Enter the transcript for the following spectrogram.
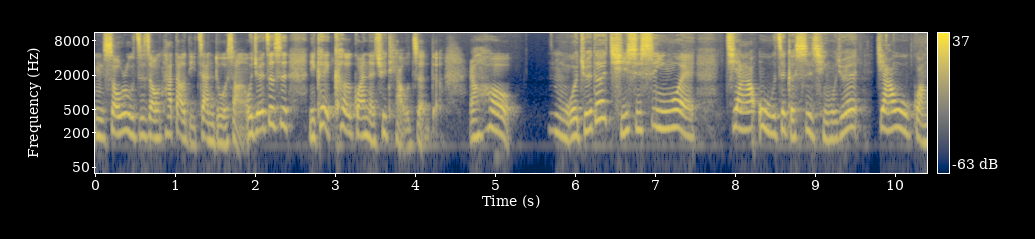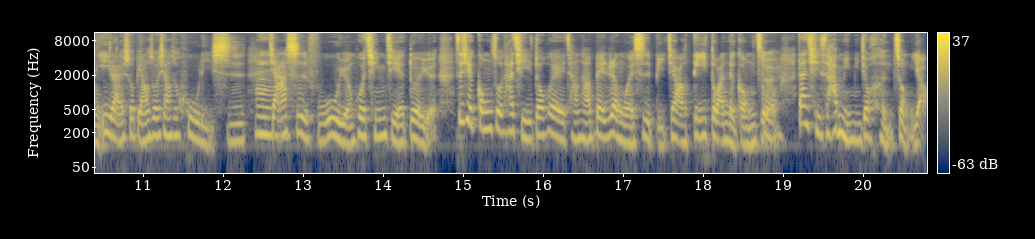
嗯收入之中，它到底占多少？我觉得这是你可以客观的去调整的。然后，嗯，我觉得其实是因为家务这个事情，我觉得。家务广义来说，比方说像是护理师、家事服务员或清洁队员这些工作，它其实都会常常被认为是比较低端的工作。但其实它明明就很重要。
